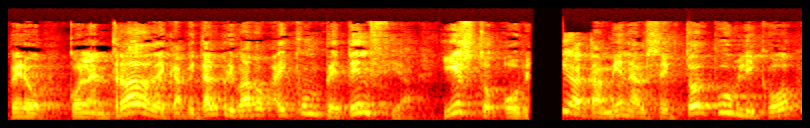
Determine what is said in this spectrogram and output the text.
Pero con la entrada de capital privado hay competencia. Y esto obliga también al sector público,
